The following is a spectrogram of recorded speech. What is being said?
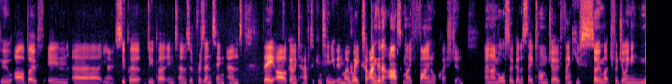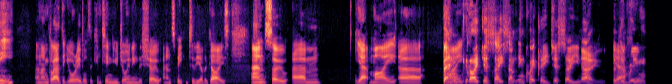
who are both in, uh, you know, super duper in terms of presenting, and they are going to have to continue in my wake. So I'm going to ask my final question, and I'm also going to say, Tom, Joe, thank you so much for joining me. And I'm glad that you're able to continue joining the show and speaking to the other guys. And so, um, yeah, my. Uh, ben, my... could I just say something quickly, just so you know? Yeah. The room,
